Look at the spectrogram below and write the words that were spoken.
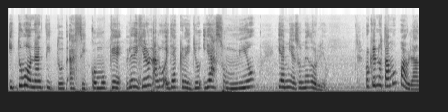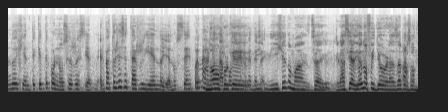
Y tuvo una actitud así como que le dijeron algo, ella creyó y asumió, y a mí eso me dolió. Porque no estamos hablando de gente que te conoce recién. El pastor ya se está riendo, ya no sé, después me vas a No, contar por porque lo que te dije nomás, o sea, gracias a Dios no fui yo, ¿verdad? Esa persona.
